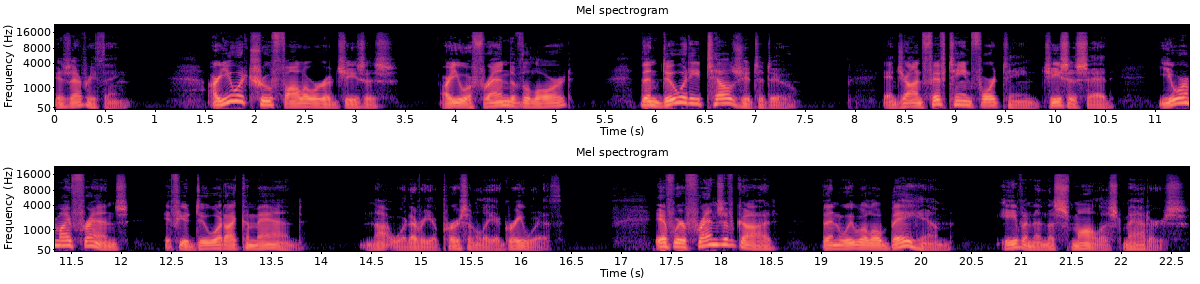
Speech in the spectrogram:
is everything. Are you a true follower of Jesus? Are you a friend of the Lord? Then do what he tells you to do. In John 15:14, Jesus said, "You are my friends if you do what I command, not whatever you personally agree with." If we're friends of God, then we will obey Him, even in the smallest matters.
